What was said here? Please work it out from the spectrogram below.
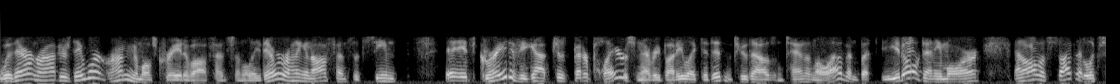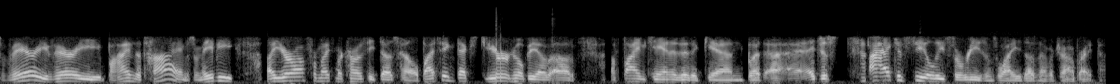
with Aaron Rodgers, they weren't running the most creative offense in the league. They were running an offense that seemed it's great if you got just better players than everybody like they did in 2010 and 11, but you don't anymore. And all of a sudden, it looks very, very behind the times. Maybe a year off for Mike McCarthy does help. I think next year he'll be a, a, a fine candidate again, but uh, I just I can see at least the reasons why he doesn't have a job right now.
